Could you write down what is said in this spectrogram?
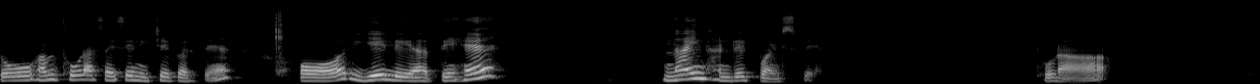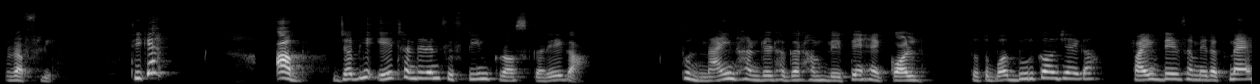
तो हम थोड़ा सा इसे नीचे करते हैं और ये ले आते हैं 900 पॉइंट्स पे। थोड़ा रफली ठीक है? अब जब ये 815 क्रॉस करेगा तो 900 अगर हम लेते हैं कॉल तो तो बहुत दूर का हो जाएगा। फाइव डेज़ हमें रखना है।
